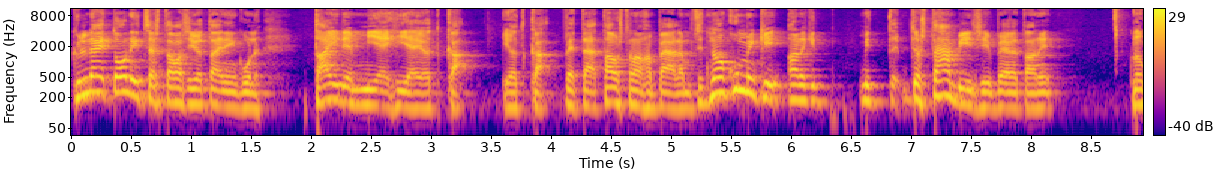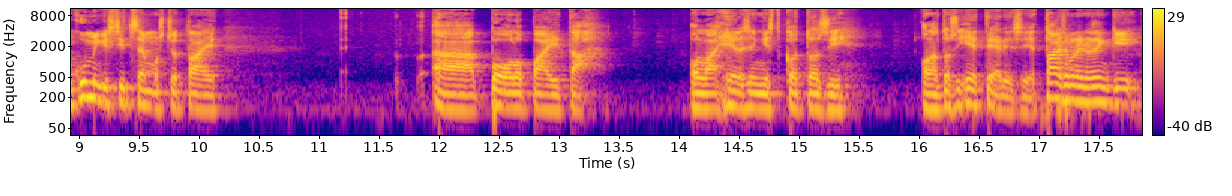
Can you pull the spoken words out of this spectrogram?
kyllä näitä on itse asiassa jotain niinku taidemiehiä, jotka, jotka vetää taustanauhan päälle, mutta sitten ne on kumminkin, ainakin mit, jos tähän biisiin verrataan, niin ne on kumminkin sitten semmoista jotain ää, poolopaita, ollaan Helsingistä kotosi, ollaan tosi eteerisiä. Tai semmoinen jotenkin,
